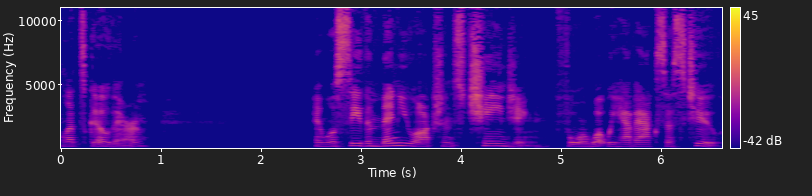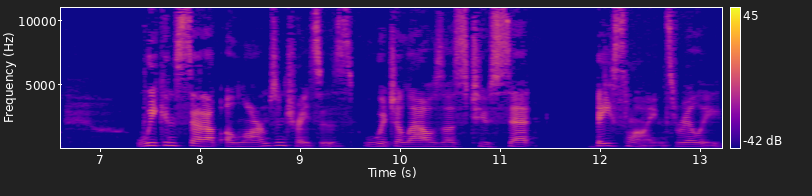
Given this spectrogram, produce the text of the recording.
Let's go there and we'll see the menu options changing for what we have access to. We can set up alarms and traces, which allows us to set baselines, really,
